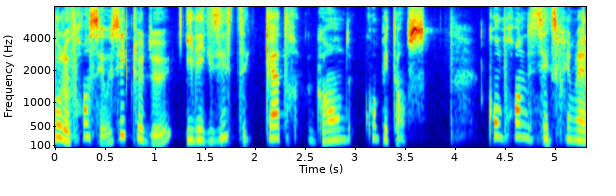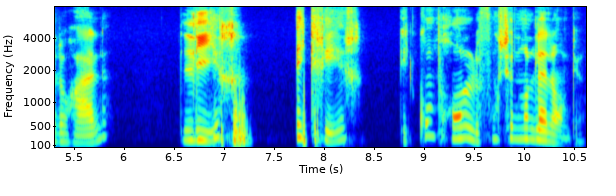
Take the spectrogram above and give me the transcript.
Pour le français au cycle 2, il existe quatre grandes compétences. Comprendre et s'exprimer à l'oral, lire, écrire et comprendre le fonctionnement de la langue.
